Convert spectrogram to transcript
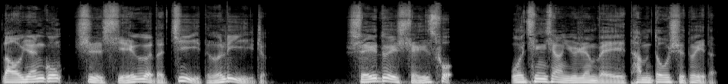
老员工是邪恶的既得利益者，谁对谁错？我倾向于认为他们都是对的。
